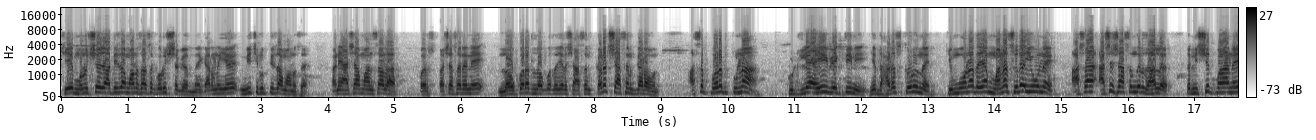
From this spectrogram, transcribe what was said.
हे मनुष्य जातीचा माणूस असं करूच शकत नाही. कारण हे नीच वृत्तीचा माणूस आहे. आणि अशा माणसाला पर प्रशासनाने लवकरात लवकर त्याच्यावर शासन कडक शासन करावं. असं परत पुन्हा कुठल्याही व्यक्तीने हे धाडस करू नये किंबहुना त्याच्या मनात सुद्धा येऊ नये अशा असं शासन जर झालं तर निश्चितपणाने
